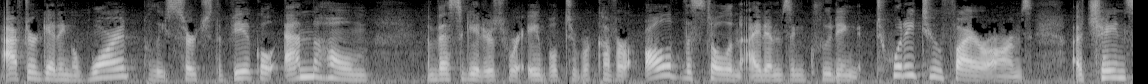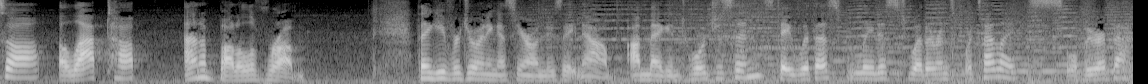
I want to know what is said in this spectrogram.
After getting a warrant, police searched the vehicle and the home Investigators were able to recover all of the stolen items, including 22 firearms, a chainsaw, a laptop, and a bottle of rum. Thank you for joining us here on News 8 Now. I'm Megan Torgeson. Stay with us for the latest weather and sports highlights. We'll be right back.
